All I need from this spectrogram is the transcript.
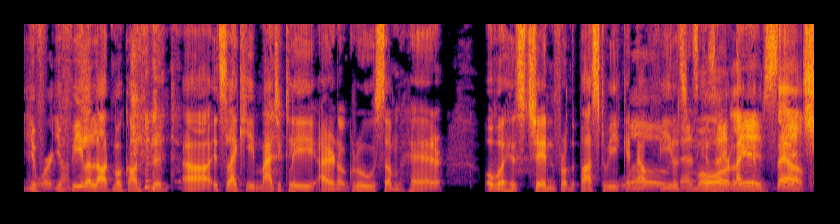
you and you feel a lot more confident. uh, it's like he magically, I don't know, grew some hair over his chin from the past week and now feels more like did, himself.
